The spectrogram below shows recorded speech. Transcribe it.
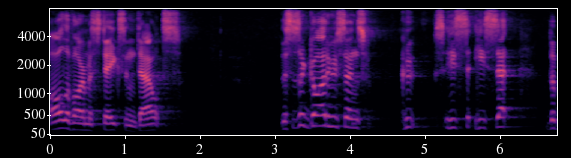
all of our mistakes and doubts. This is a God who sends, who he, he set the,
